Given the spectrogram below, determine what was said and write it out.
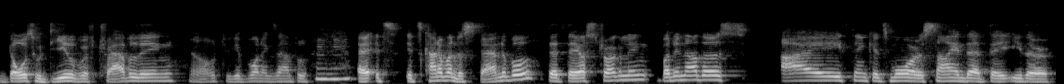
those who deal with traveling you know to give one example mm-hmm. uh, it's it's kind of understandable that they are struggling but in others i think it's more a sign that they either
